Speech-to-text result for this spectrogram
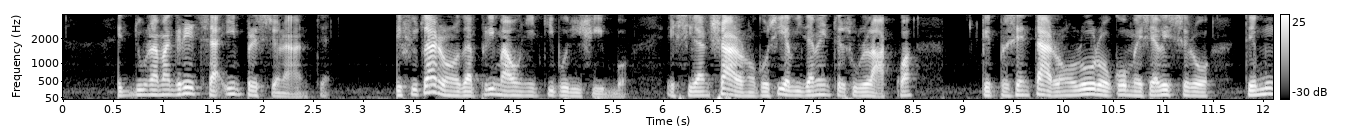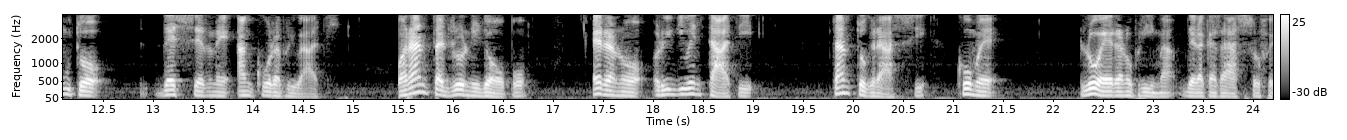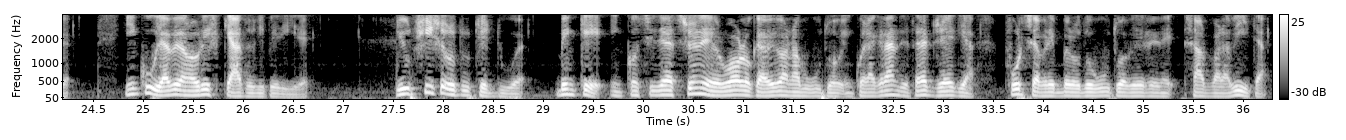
e d'una magrezza impressionante. Rifiutarono dapprima ogni tipo di cibo e si lanciarono così avidamente sull'acqua che presentarono loro come se avessero temuto d'esserne ancora privati. 40 giorni dopo erano ridiventati tanto grassi come lo erano prima della catastrofe, in cui avevano rischiato di perire. Li uccisero tutti e due, benché, in considerazione del ruolo che avevano avuto in quella grande tragedia, forse avrebbero dovuto avere salva la vita.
